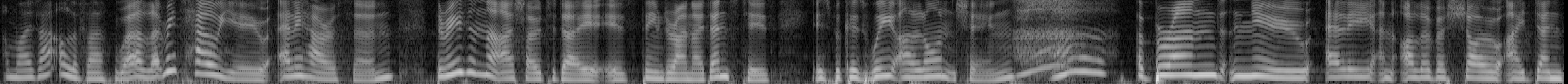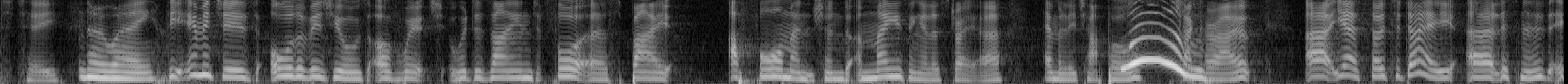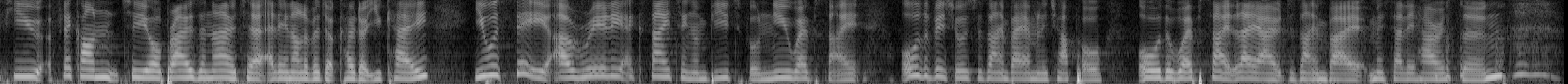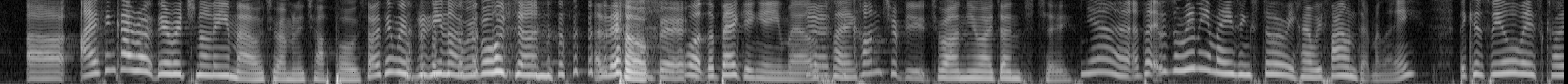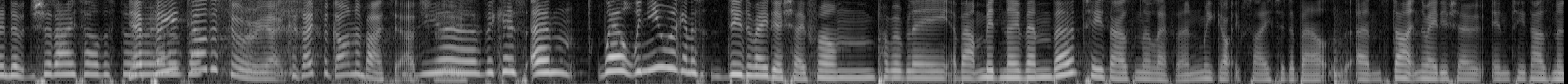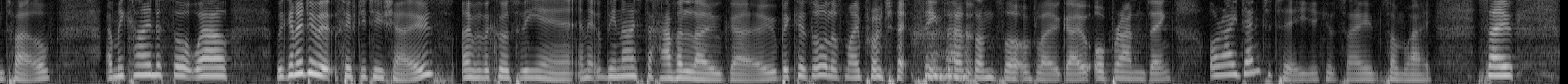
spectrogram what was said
And why is that, Oliver? Well, let me tell you, Ellie Harrison, the reason that our show today is themed around identities is because we are launching a brand new Ellie and Oliver show identity. No way. The images, all the visuals of which were designed for us by aforementioned amazing illustrator, Emily Chappell. Woo! Check her out. Uh, yeah, so today, uh, listeners, if you flick on to your browser now to ellieandoliver.co.uk, you will see our really exciting and beautiful new website. All the visuals designed by Emily Chappell, all the website layout designed by Miss Ellie Harrison. Uh, I think I wrote the original email to Emily Chappell, so I think we've, you know, we've all done a little bit What, the begging email yeah, to contribute to our new identity. yeah, but it was a really amazing story how we found Emily. Because we always kind of. Should I tell the story? Yeah, please tell the story because I'd forgotten about it actually. Yeah, because um, well, we knew we were going to do the radio show from probably about mid-November 2011. We got excited about um, starting the radio show in 2012, and we kind of thought, well, we're going to do it 52 shows over the course of a year, and it would be nice to have a logo because all of my projects seem to have some sort of logo or branding or identity, you could say in some way. So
